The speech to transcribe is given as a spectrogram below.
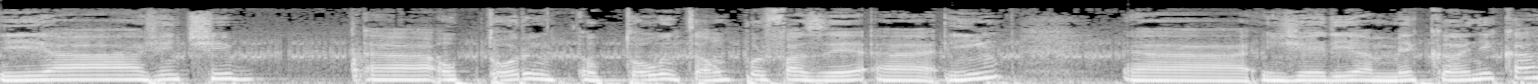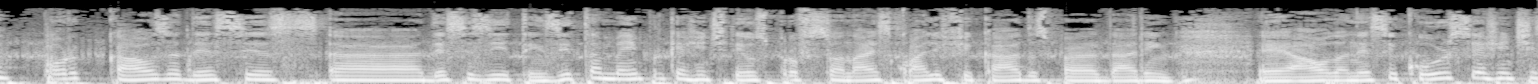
E a gente uh, optou, optou então por fazer uh, em uh, engenharia mecânica por causa desses, uh, desses itens e também porque a gente tem os profissionais qualificados para darem uh, aula nesse curso e a gente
